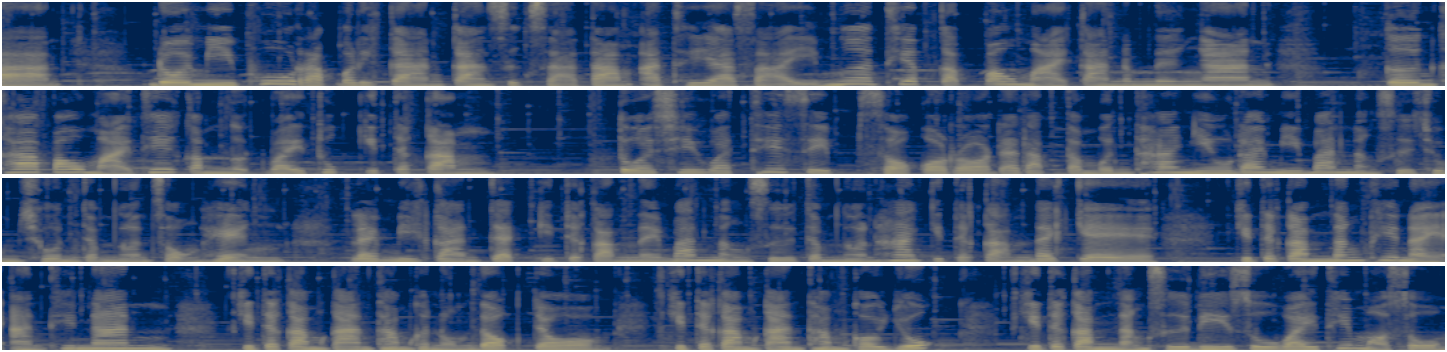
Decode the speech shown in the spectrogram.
ลาด โดยมีผู้รับบริการการศึกษาตามอัธยาศัยเมื่อเทียบกับเป้าหมายการดำเนินงาน เกินค่าเป้าหมายที่กำหนดไว้ทุกกิจกรรม ตัวชี้วัดที่ 10 สกรระดับตำบลท่างิ้วได้มีบ้านหนังสือชุมชนจำนวน 2 แห่ง และมีการจัดกิจกรรมในบ้านหนังสือจำนวน 5 กิจกรรมได้แก่ กิจกรรมนั่งที่ไหนอ่านที่นั่น กิจกรรมการทำขนมดอกจอก กิจกรรมการทำเกายุกกิจกรรมหนังสือดีสู่วัยที่เหมาะสม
